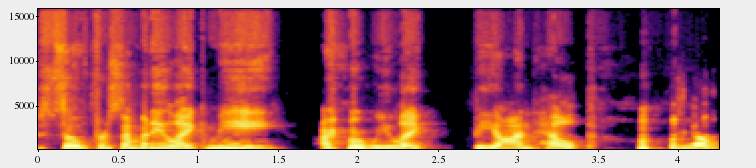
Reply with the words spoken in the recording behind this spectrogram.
so for somebody like me, are we like beyond help? no.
